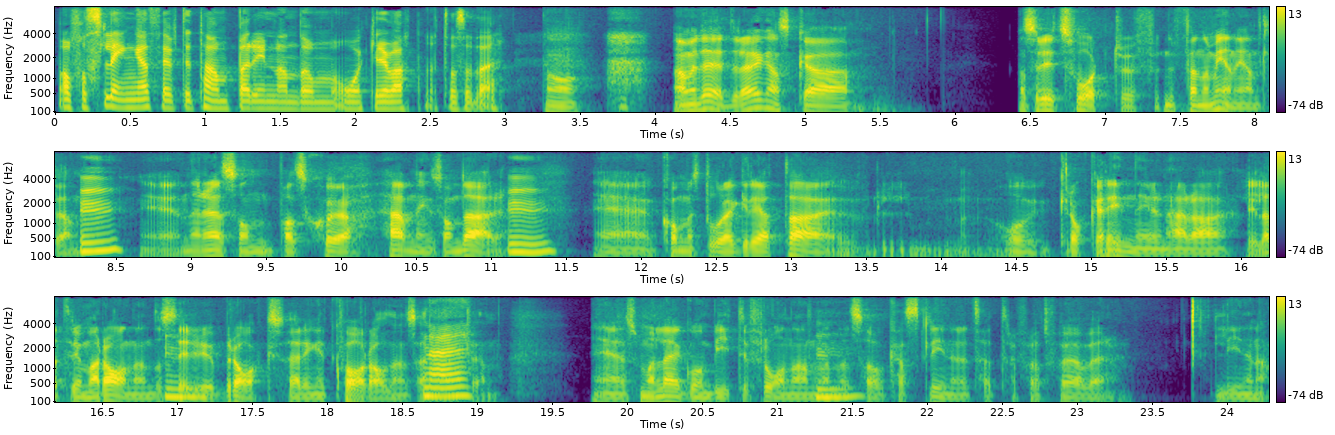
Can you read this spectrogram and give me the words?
man får slänga sig efter tampar innan de åker i vattnet och sådär. Ja, ja men det, det där är ganska... Alltså det är ett svårt fenomen egentligen. Mm, Eh, när det är sån pass sjöhävning som det är. mm, Eh, kommer stora Greta eh, och krockar in i den här eh, lilla trimaranen. Då ser Mm. det ju brak så är det inget kvar av den sen egentligen. Eh, så man lär gå en bit ifrån och använda Mm. sig av kastlinor etc. för att få över linorna.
